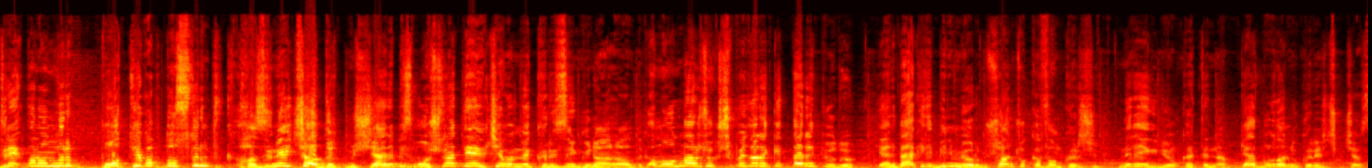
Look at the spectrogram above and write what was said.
direktman onları bot yapıp dostlarım hazineyi çaldırtmış. Yani biz boşuna Dave, Kevin ve Chris'in günahını aldık. Ama onlar çok şüpheli hareketler yapıyordu. Yani belki de bilmiyorum. Şu an çok kafam karışık. Nereye gidiyorsun Katerina? Gel buradan yukarıya çıkacağız.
